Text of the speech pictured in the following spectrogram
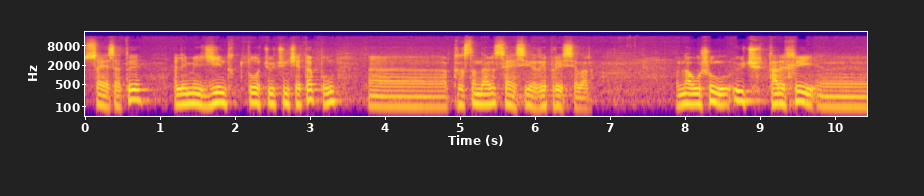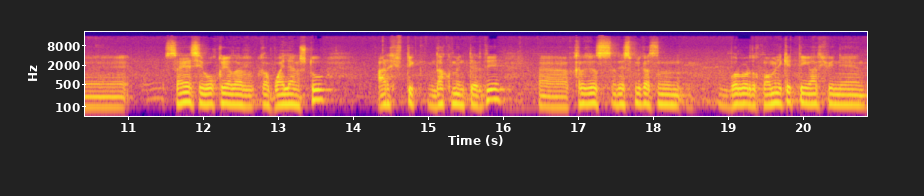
саясаты. Ал эми жыйынтыктоочу үчүнчү этап бул э, кыргызстандагы саясий репрессиялар. Мына ушул үч тарыхый саясий окуяларга байланыштуу архивдик документтерди э, кыргыз республикасынын борбордук мамлекеттик архивинен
